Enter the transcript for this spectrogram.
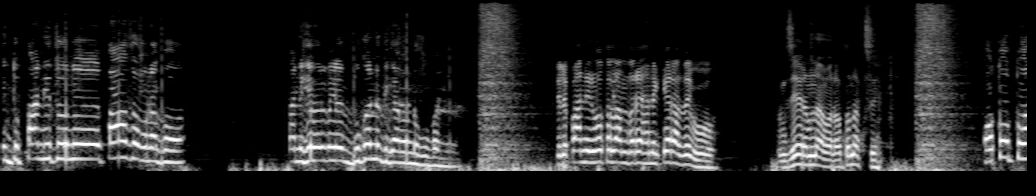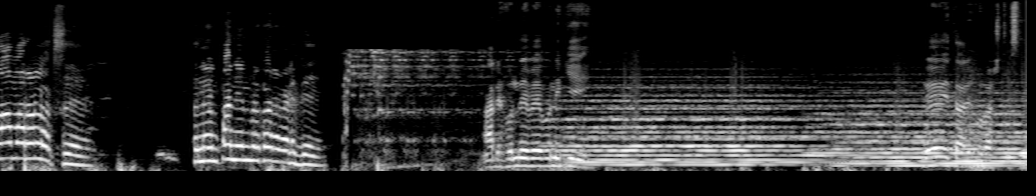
কিন্তু পানি তো পাওয়া যাবে না গো। পানি খাইবার গেলে দোকানে দিকে আনা নেব পানি। তাহলে পানির বোতল আনবার এখানে কেরা যাব যেরম না আমার অত নাকছে অত তো আমারও লাগছে। তাহলে আমি পানি আনবার কারা গাড়ি দে আরে ফুলের ভাই মানে কি? এই তারে ফুল আসতেছে।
